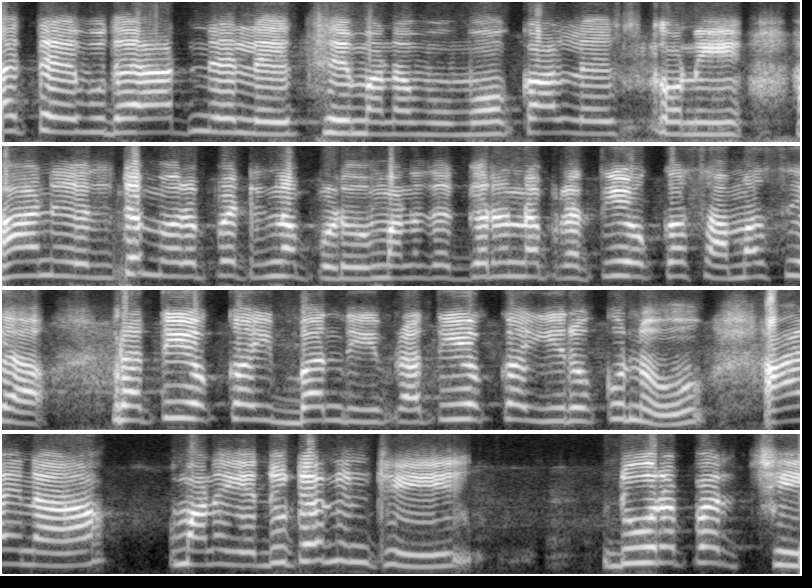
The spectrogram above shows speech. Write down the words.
అయితే ఉదయాన్నే లేచి మనము మోకాళ్ళు వేసుకొని ఆయన ఎదుట మొరపెట్టినప్పుడు మన దగ్గర ఉన్న ప్రతి ఒక్క సమస్య ప్రతి ఒక్క ఇబ్బంది ప్రతి ఒక్క ఇరుకును ఆయన మన ఎదుట నుంచి దూరపరిచి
